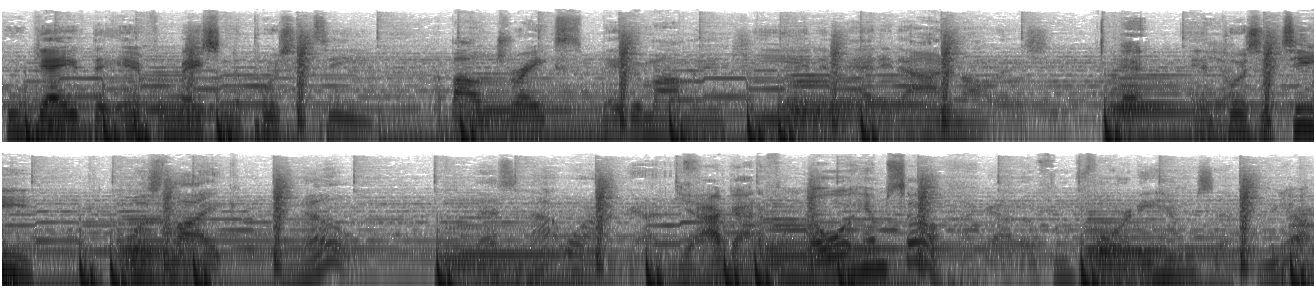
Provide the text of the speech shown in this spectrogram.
who gave the information to Pusha T about Drake's baby mama and kid and added on and all that shit. And, And yeah. Pusha T was like, no, that's not where I got it. yeah, I got it from Noah himself. I got it from 40 himself. Yeah.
